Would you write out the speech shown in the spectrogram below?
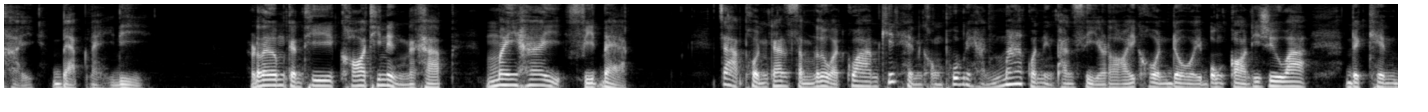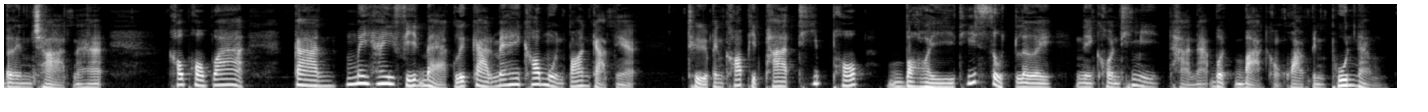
ไขแบบไหนดี เริ่มกันที่ข้อที่1 นะครับ ไม่ให้ feedback จากผลการสำรวจความคิดเห็นของผู้บริหารมากกว่า 1,400 คนโดยองค์กรที่ชื่อว่า The Ken Blanchard นะฮะเขาพบว่าการไม่ให้ feedback หรือการไม่ให้ข้อมูลป้อนกลับเนี่ย ถือเป็นข้อผิดพลาดที่พบบ่อยที่สุดเลยในคนที่มีฐานะบทบาทของความเป็นผู้นำ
